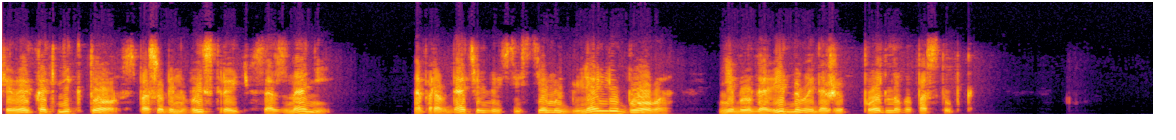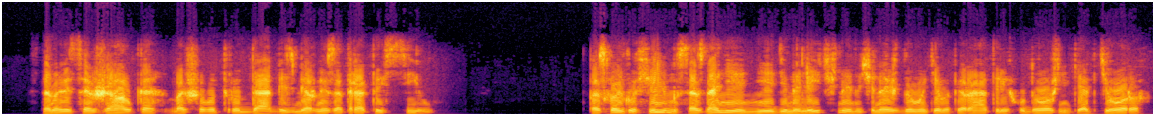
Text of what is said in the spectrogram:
Человек как никто способен выстроить в сознании оправдательную систему для любого неблаговидного и даже подлого поступка. Становится жалко большого труда, безмерной затраты сил. Поскольку фильм создание не единоличное, начинаешь думать об операторе, художнике, актерах,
